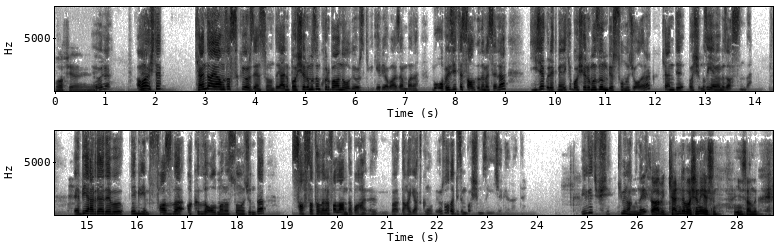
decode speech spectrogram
Tuhaf yani. Öyle. Ama Evet. işte kendi ayağımıza sıkıyoruz en sonunda. Yani başarımızın kurbanı oluyoruz gibi geliyor bazen bana. Bu obezite salgını mesela yiyecek üretmedeki başarımızın bir sonucu olarak kendi başımızı yememiz aslında. E bir yerde de bu ne bileyim fazla akıllı olmanın sonucunda safsatalara falan da bahane, ba- daha yatkın oluyoruz. O da bizim başımızı yiyecek herhalde. İlginç bir şey. Kimin aklına Neyse abi kendi başını yesin insanlık.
